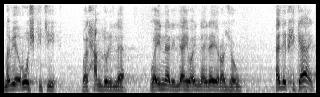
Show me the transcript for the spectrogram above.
ما بيقروش كتير والحمد لله وإنا لله وإنا إليه راجعون. أدي الحكاية.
